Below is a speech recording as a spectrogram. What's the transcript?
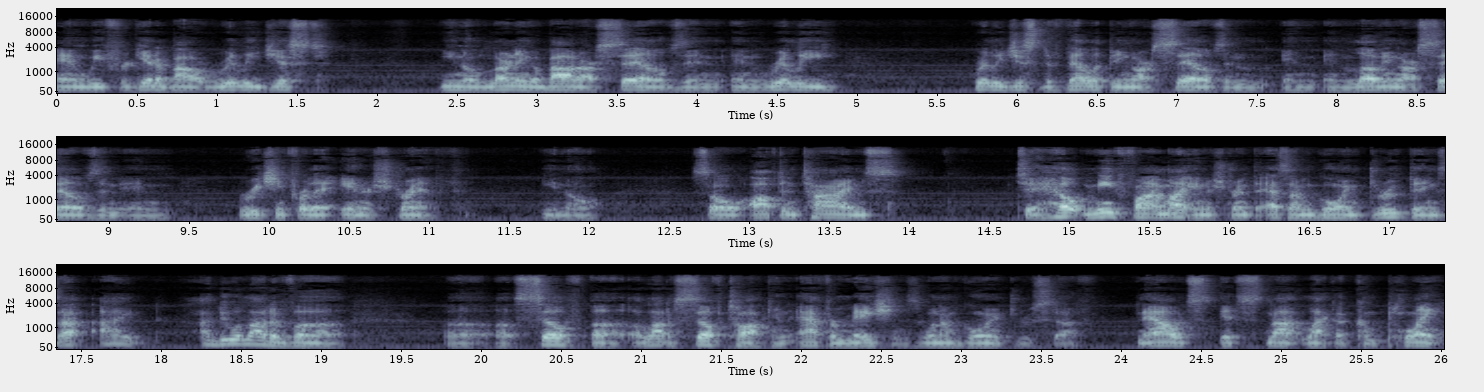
and we forget about really just, you know, learning about ourselves and and really, really just developing ourselves and and, and loving ourselves and, and reaching for that inner strength you know. So oftentimes to help me find my inner strength as I'm going through things, I I, I do a lot of uh, uh, self uh, a lot of self talk and affirmations when I'm going through stuff. Now it's it's not like a complaint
